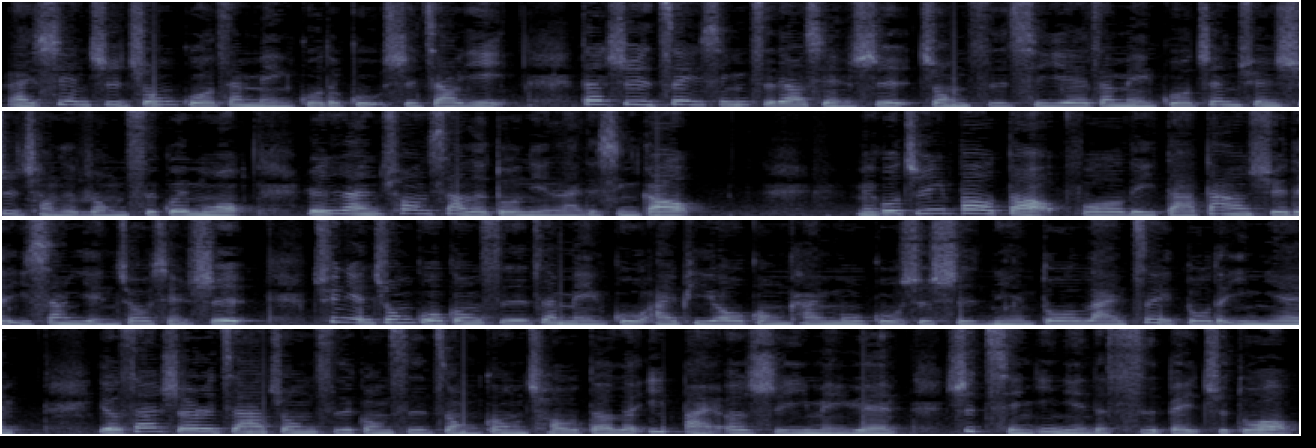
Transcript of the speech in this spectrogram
来限制中国在美国的股市交易，但是最新资料显示，中资企业在美国证券市场的融资规模仍然创下了多年来的新高。美国之音报道，佛罗里达大学的一项研究显示，去年中国公司在美股 IPO 公开募股是十年多来最多的一年，有三十二家中资公司总共筹得了一百二十亿美元，是前一年的四倍之多。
